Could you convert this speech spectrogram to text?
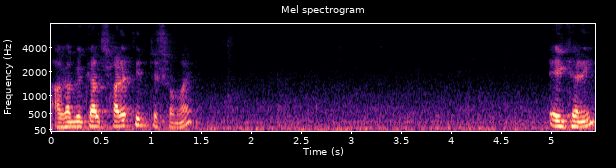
আগামীকাল সাড়ে তিনটের সময় এইখানেই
